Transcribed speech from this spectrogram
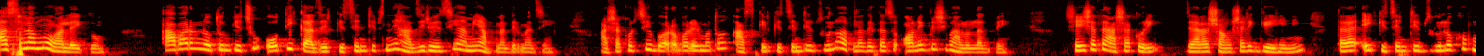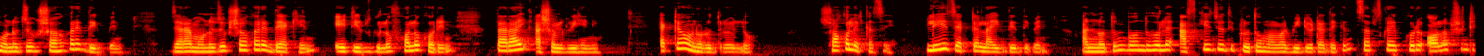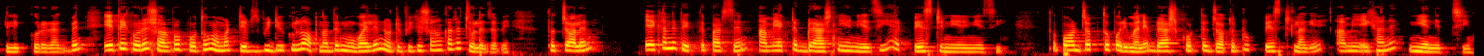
আসসালামু আলাইকুম। আবার নতুন কিছু অতি কাজের কিচেন টিপস নিয়ে হাজির হয়েছি আমি আপনাদের মাঝে। আশা করছি বরাবরের মতো আজকের কিচেন টিপসগুলো আপনাদের কাছে অনেক বেশি ভালো লাগবে। সেই সাথে আশা করি যারা সংসারিক গৃহিণী, তারা এই কিচেন টিপসগুলো খুব মনোযোগ সহকারে দেখবেন। যারা মনোযোগ সহকারে দেখেন, এই টিপসগুলো ফলো করেন, তারাই আসল গৃহিণী। একটা অনুরোধ রইল। সকলের কাছে প্লিজ একটা লাইক দিয়ে দিবেন। আর নতুন বন্ধু হলে আজকেই যদি প্রথম আমার ভিডিওটা দেখেন সাবস্ক্রাইব করে অল অপশনটি ক্লিক করে রাখবেন। এতে করে সর্বপ্রথম আমার টিপস ভিডিওগুলো আপনাদের মোবাইলে নোটিফিকেশন আকারে চলে যাবে। তো চলেন, এখানে দেখতে পারছেন আমি একটা ব্রাশ নিয়ে নিয়েছি আর পেস্ট নিয়ে নিয়েছি। তো পর্যাপ্ত পরিমাণে ব্রাশ করতে যতটুকু পেস্ট লাগে আমি এখানে নিয়ে নিচ্ছি।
